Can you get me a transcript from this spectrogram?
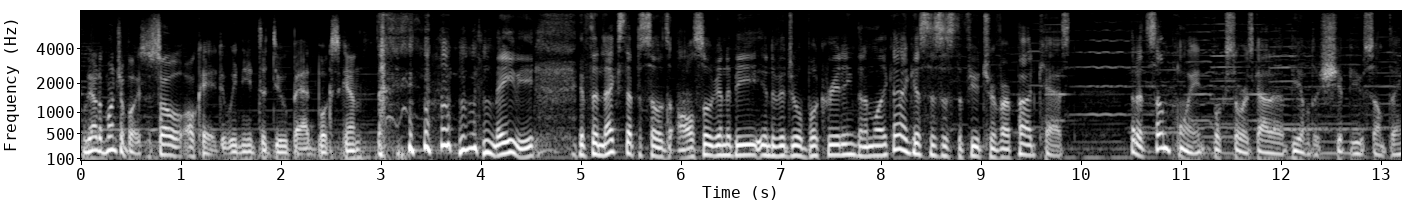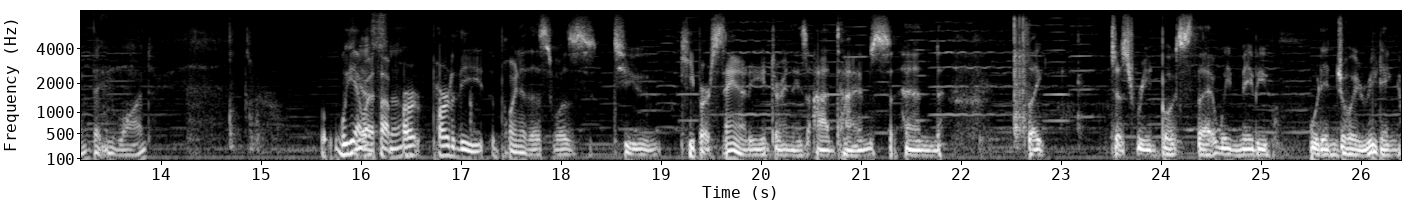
We got a bunch of books. So, okay, do we need to do bad books again? Maybe. If the next episode's also going to be individual book reading, then I'm like, "Oh, I guess this is the future of our podcast. But at some point, bookstores got to be able to ship you something that you want. Well, yeah, but I thought no? part part of the, the point of this was to keep our sanity during these odd times and like just read books that we maybe would enjoy reading.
